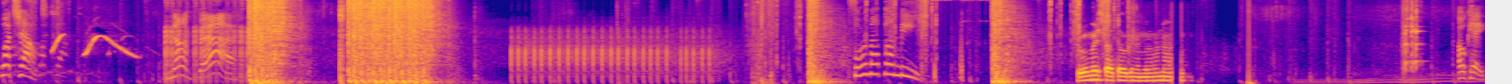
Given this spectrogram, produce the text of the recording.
Watch out. Not bad. Form up on me. ब्रो मेरे साथ आओगे नंबर वन आप Okay.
